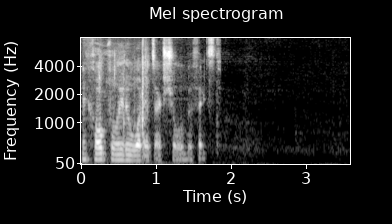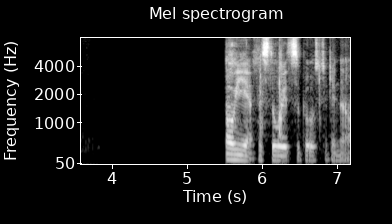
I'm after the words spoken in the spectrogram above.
And hopefully the water texture will be fixed. Oh yeah, it's the way it's supposed to be now.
